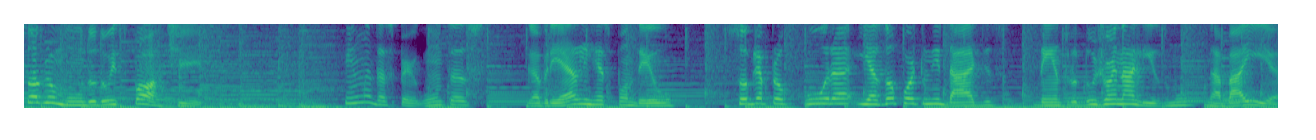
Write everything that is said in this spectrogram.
sobre o mundo do esporte. Em uma das perguntas, Gabriele respondeu sobre a procura e as oportunidades dentro do jornalismo na Bahia.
